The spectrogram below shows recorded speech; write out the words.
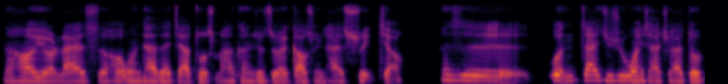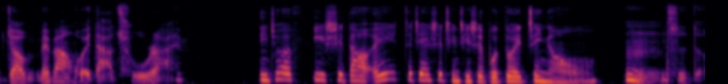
然后有来的时候问他在家做什么，他可能就只会告诉你他在睡觉。但是问再继续问下去，他都比较没办法回答出来。你就会意识到，哎，这件事情其实不对劲哦。嗯，是的。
